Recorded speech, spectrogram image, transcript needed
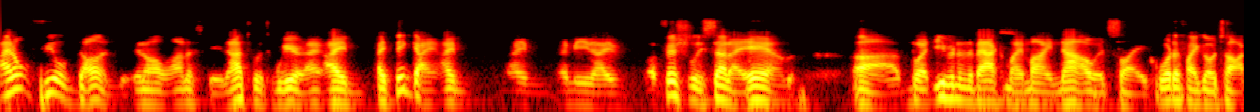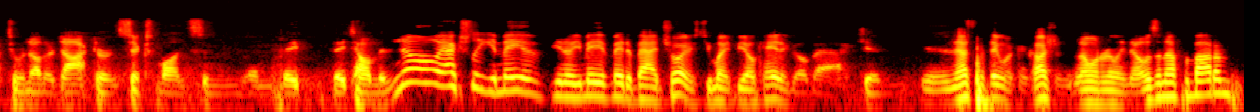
I don't feel done, in all honesty. That's what's weird. I I, I think I, I I I mean I've officially said I am, uh, but even in the back of my mind now, it's like, what if I go talk to another doctor in six months and, and they they tell me, no, actually, you may have you know you may have made a bad choice. You might be okay to go back, and, and that's the thing with concussions. No one really knows enough about them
